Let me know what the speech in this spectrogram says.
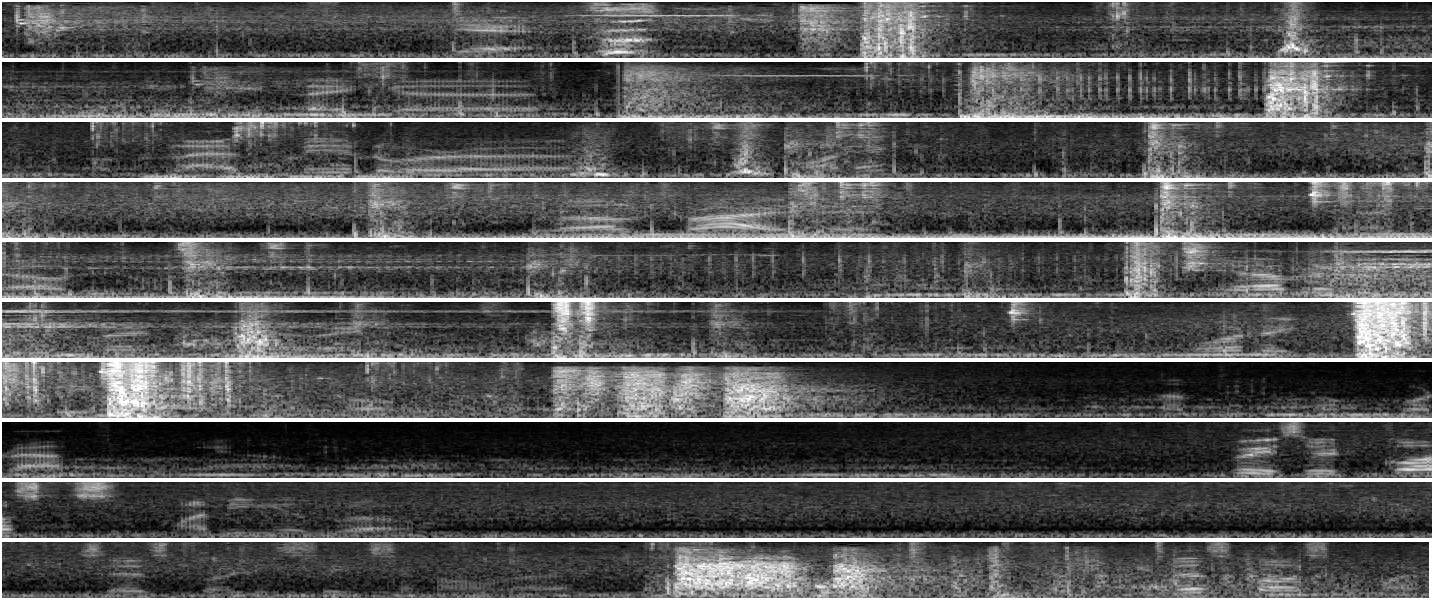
Yeah. you need like a, a plasmid or a mnemonic? Well, try then. And now don't. So it costs money as well? It says 26 and all that. It does cost money.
